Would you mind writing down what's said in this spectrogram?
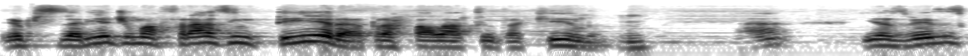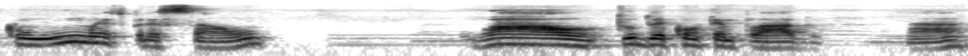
eu precisaria de uma frase inteira para falar tudo aquilo. Uhum. Né? E às vezes com uma expressão, uau, tudo é contemplado. Né?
